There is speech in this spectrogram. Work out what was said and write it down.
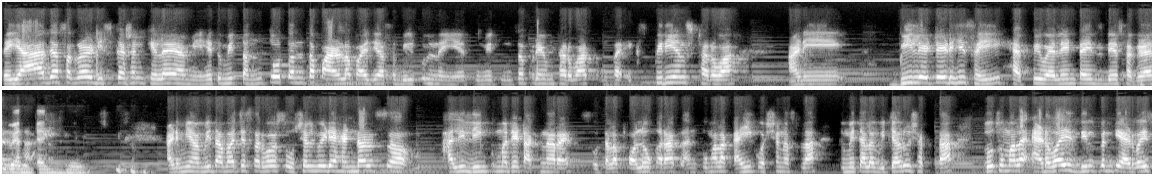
तर या ज्या सगळं डिस्कशन केलंय आम्ही हे तुम्ही तंतोतंत पाळलं पाहिजे असं बिलकुल नाहीये. तुम्ही तुमचं प्रेम ठरवा तुमचा एक्सपिरियन्स ठरवा. आणि बी लेटेड ही सही. हॅपी व्हॅलेंटाईन्स डे सगळ्यांना. आणि मी अमिताभाचे सर्व सोशल मीडिया हँडल्स खाली लिंकमध्ये टाकणार आहे. सो त्याला फॉलो करा आणि तुम्हाला काही क्वेश्चन असला तुम्ही त्याला विचारू शकता. तो तुम्हाला ऍडवाइस देईल पण ती ऍडवाइस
